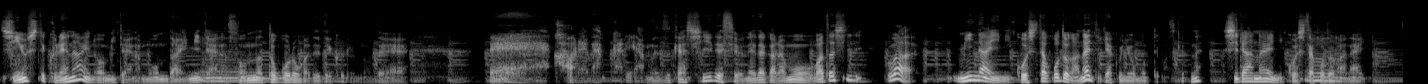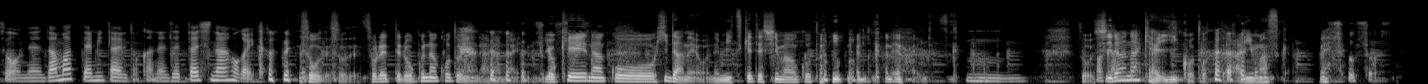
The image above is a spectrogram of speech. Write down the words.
信用してくれないの？みたいな問題みたいな、うんそんなところが出てくるので、ええこればっかりは難しいですよね。だからもう私は見ないに越したことがないって逆に思ってますけどね。知らないに越したことがない。そうね。黙って見たりとかね、絶対しない方がいいからね。そうです、そうです。それってろくなことにならない。余計なこう、火種をね、見つけてしまうことになりかねないですから。うん。そう、知らなきゃいいことってありますからね。そうそうそう。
